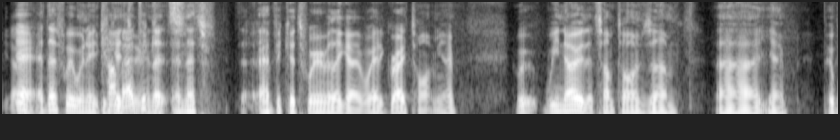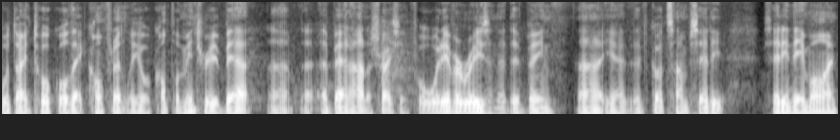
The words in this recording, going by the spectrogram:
you know, Yeah, and that's where we need to get to, and, that, advocates. and that's advocates wherever they go. We had a great time. You know, we, we know that sometimes um, uh, you know people don't talk all that confidently or complimentary about uh, about harness racing for whatever reason that they've been uh, you know they've got some set set in their mind.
